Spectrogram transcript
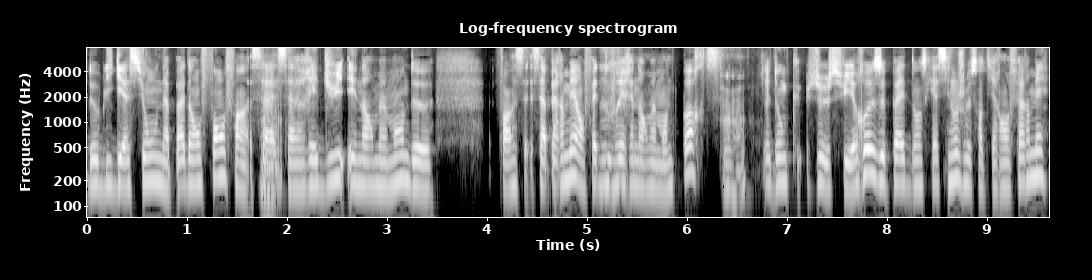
d'obligation, on n'a pas d'enfant, enfin, ça, mhm. ça, réduit énormément de. Enfin, ça, permet en fait d'ouvrir mhm. énormément de portes. Mhm. Et donc, je suis heureuse de pas être dans ce cas, sinon je me sentirais enfermée.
